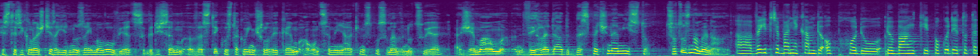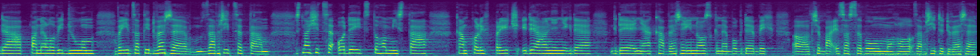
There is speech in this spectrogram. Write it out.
Vy jste říkala ještě jednu zajímavou věc, když jsem ve styku s takovým člověkem a on se mi nějakým způsobem vnucuje, že mám vyhledat bezpečné místo. Co to znamená? Vejít třeba někam do obchodu, do banky, pokud je to teda panelový dům, vejít za ty dveře, zavřít se tam, snažit se odejít z toho místa kamkoliv pryč, ideálně někde, kde je nějaká veřejnost, nebo kde bych třeba i za sebou mohl zavřít dveře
